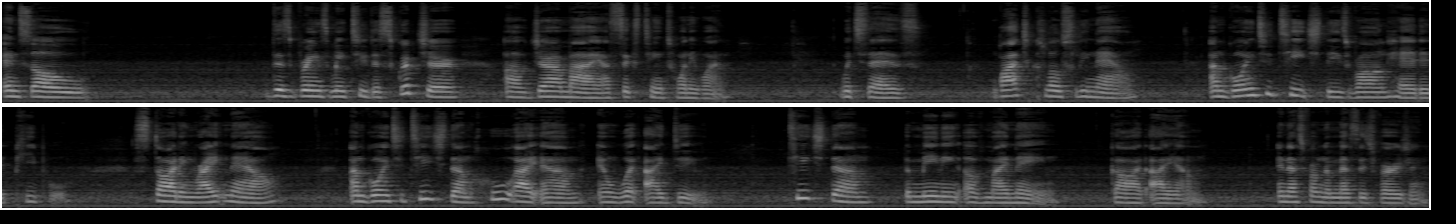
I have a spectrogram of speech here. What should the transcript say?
And so this brings me to the scripture of Jeremiah 16:21 which says, "Watch closely now I'm going to teach these wrong headed people. Starting right now, I'm going to teach them who I am and what I do. Teach them the meaning of my name, God I am. And that's from the message version.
